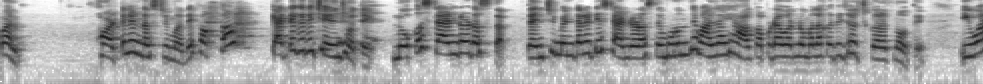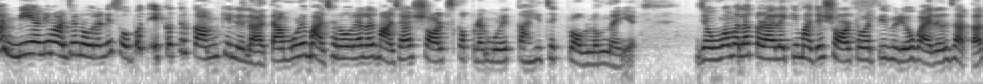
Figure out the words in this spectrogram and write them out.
पण हॉटेल इंडस्ट्रीमध्ये फक्त कॅटेगरी चेंज होते. लोक स्टँडर्ड असतात. त्यांची मेंटॅलिटी स्टँडर्ड असते. म्हणून ते माझ्या ह्या कपड्यावरनं मला कधी जज करत नव्हते. इवन मी आणि माझ्या नवऱ्याने सोबत एकत्र काम केलेलं आहे. त्यामुळे माझ्या नवऱ्याला माझ्या शॉर्ट्स कपड्यामुळे काहीच एक प्रॉब्लेम नाहीये. जेव्हा मला कळालं की माझे शॉर्टवरती व्हिडिओ व्हायरल जातात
